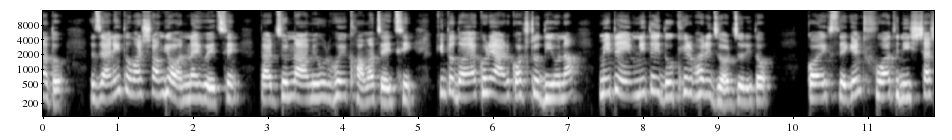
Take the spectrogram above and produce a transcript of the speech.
না তো? জানি তোমার সঙ্গে অন্যায় হয়েছে, তার জন্য আমি ওর হয়ে ক্ষমা চাইছি, কিন্তু দয়া করে আর কষ্ট দিও না। মেয়েটা এমনিতেই দুঃখের ভারে জর্জরিত। কয়েক সেকেন্ড ফুয়াদ নিঃশ্বাস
